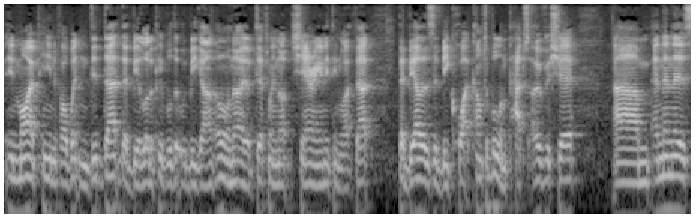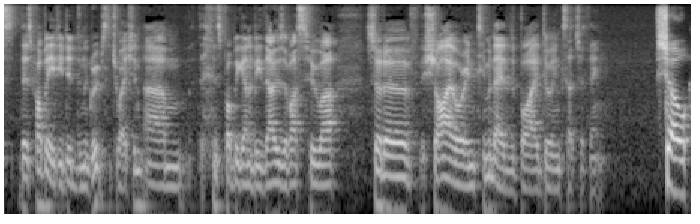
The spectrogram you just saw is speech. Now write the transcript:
in my opinion, if I went and did that, there'd be a lot of people that would be going, "Oh no, you're definitely not sharing anything like that." There'd be others that'd be quite comfortable and perhaps overshare. Um, and then there's there's probably if you did in a group situation, um, there's probably going to be those of us who are sort of shy or intimidated by doing such a thing. So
